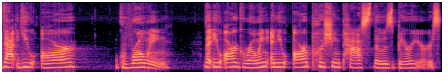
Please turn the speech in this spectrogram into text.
that you are growing, that you are growing and you are pushing past those barriers.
